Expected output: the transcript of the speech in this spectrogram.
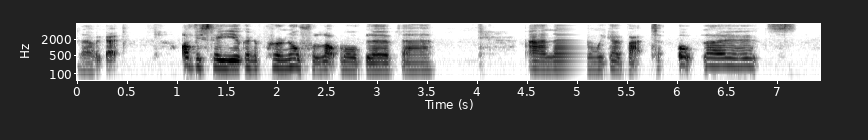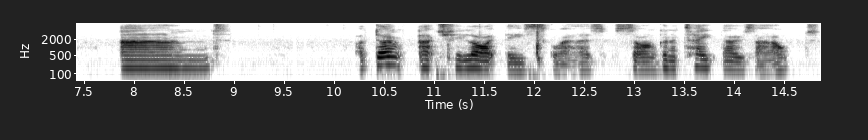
There we go. Obviously, you're going to put an awful lot more blurb there. And then we go back to uploads. And I don't actually like these squares, so I'm going to take those out.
